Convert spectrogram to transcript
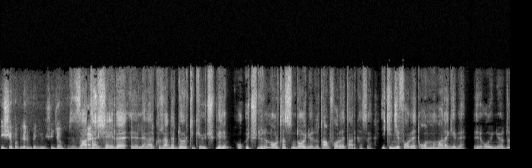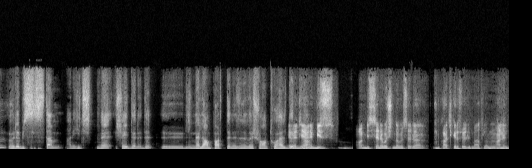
iş yapabilir benim düşüncem. Zaten şeyde yani. Leverkusen'de 4-2-3-1'in o üçlünün ortasında oynuyordu. Tam forvet arkası. İkinci forvet 10 numara gibi e, oynuyordu. Öyle bir sistem hani hiç ne şey denedi e, ne Lampard denedi ne de şu an Tuchel deniyor. Evet yani biz abi biz sene başında mesela bu kaç kere söyledim ben hatırlamıyorum. Hani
